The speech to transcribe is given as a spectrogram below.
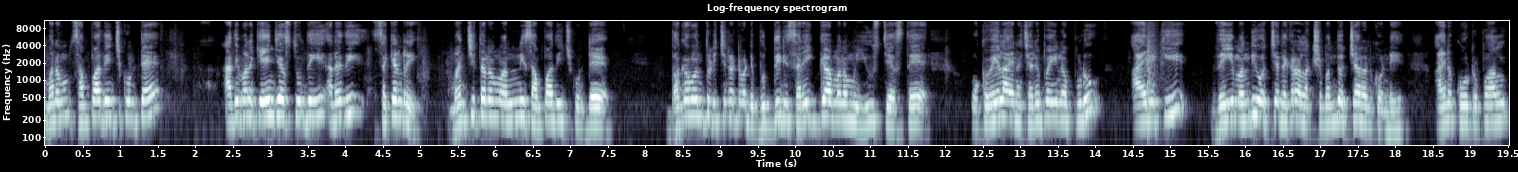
మనం సంపాదించుకుంటే అది మనకి ఏం చేస్తుంది అనేది సెకండరీ మంచితనం అన్నీ సంపాదించుకుంటే భగవంతుడు ఇచ్చినటువంటి బుద్ధిని సరిగ్గా మనం యూజ్ చేస్తే ఒకవేళ ఆయన చనిపోయినప్పుడు ఆయనకి వెయ్యి మంది వచ్చే దగ్గర లక్ష మంది వచ్చారనుకోండి ఆయన కోటి రూపాయలు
